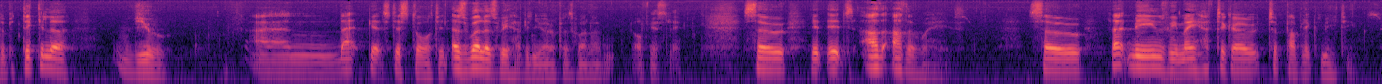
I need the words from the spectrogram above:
a particular view, and that gets distorted, as well as we have in Europe as well, um, obviously. So it, it's other, other ways. So that means we may have to go to public meetings.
